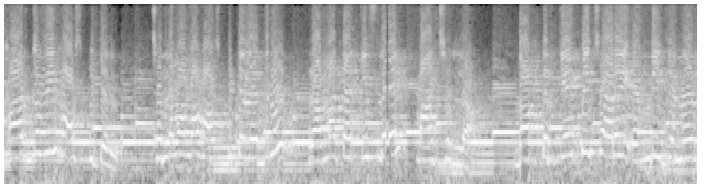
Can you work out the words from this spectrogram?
భార్గవి హాస్పిటల్ చందమామ హాస్పిటల్ ఎదురు Rama talkies line Macherla doctor KP Chari MD general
